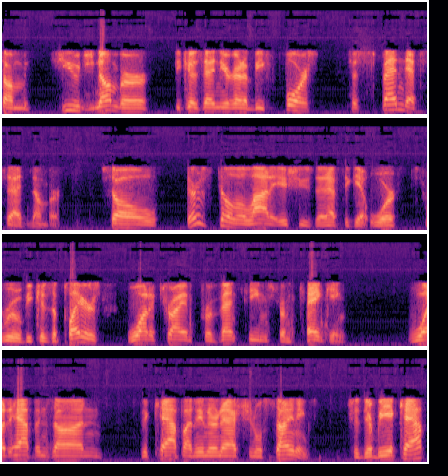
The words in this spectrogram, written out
some huge number because then you're going to be forced to spend at said number. So there's still a lot of issues that have to get worked through because the players want to try and prevent teams from tanking. What happens on the cap on international signings? Should there be a cap?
